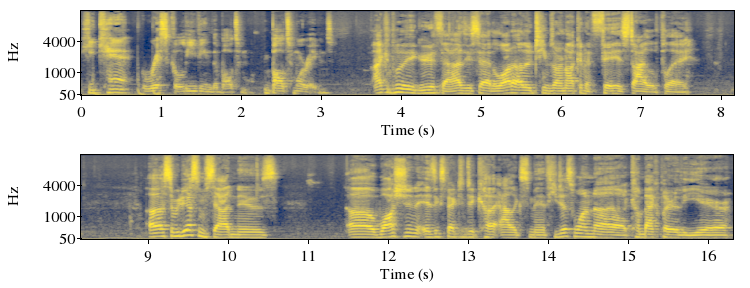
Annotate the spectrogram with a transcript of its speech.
he can't risk leaving the Baltimore Baltimore Ravens. I completely agree with that. As you said, a lot of other teams are not going to fit his style of play. Uh, so we do have some sad news. Uh, Washington is expected to cut Alex Smith. He just won uh, comeback player of the year,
